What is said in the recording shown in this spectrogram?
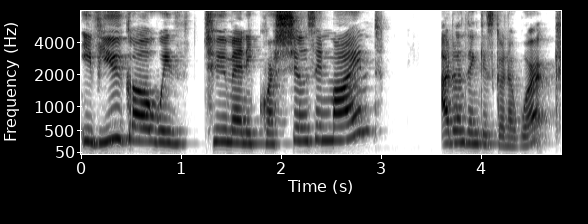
if you go with too many questions in mind, I don't think it's going to work.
